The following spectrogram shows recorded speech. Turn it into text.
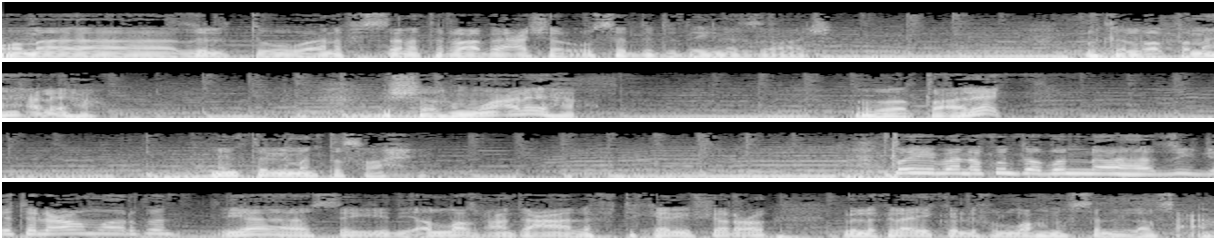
وما زلت وأنا في السنة الرابعة عشر أسدد دين الزواج. قلت له الغلطة ما هي عليها. الشر مو عليها. الغلطة عليك. أنت اللي ما أنت صاحي. طيب أنا كنت اظنها زيجة العمر. كنت يا سيدي الله سبحانه وتعالى في تكاليف شرعه يقول لك لا يكلف الله نفسا إلا وسعها.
